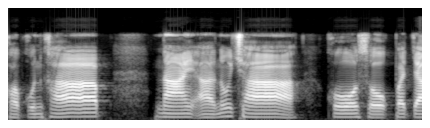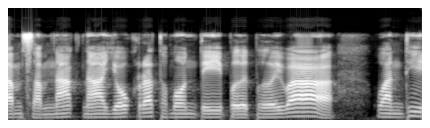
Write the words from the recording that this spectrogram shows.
ขอบคุณครับ นายอนุชา โคศกประจำสำนักนายกรัฐมนตรีเปิดเผยว่า วันที่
